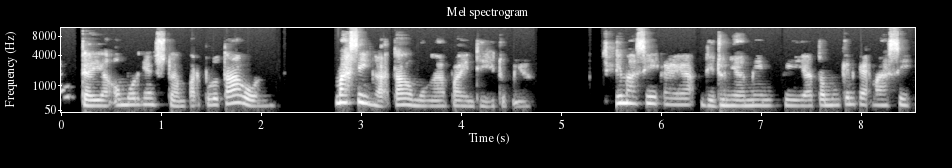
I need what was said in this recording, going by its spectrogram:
Ada yang umurnya sudah 40 tahun, masih nggak tahu mau ngapain di hidupnya. Jadi masih kayak di dunia mimpi atau mungkin kayak masih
